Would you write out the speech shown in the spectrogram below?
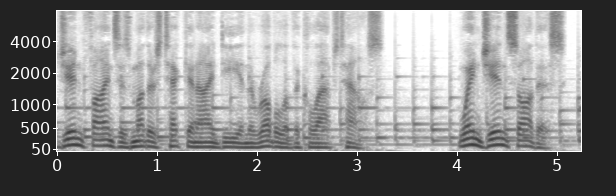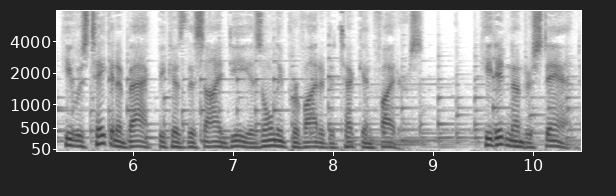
Jin finds his mother's Tekken ID in the rubble of the collapsed house. When Jin saw this, he was taken aback because this ID is only provided to Tekken fighters. He didn't understand,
